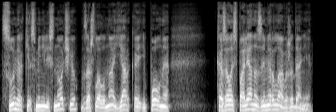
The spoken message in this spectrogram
Сумерки сменились ночью, взошла луна, яркая и полная. Казалось, поляна замерла в ожидании.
